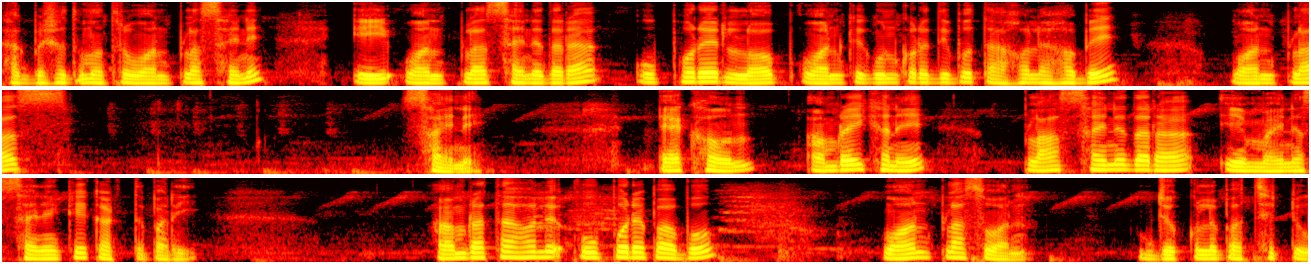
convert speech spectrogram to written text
থাকবে শুধুমাত্র ওয়ান প্লাস সাইনে এই ওয়ান প্লাস সাইনে দ্বারা উপরের লব ওয়ানকে গুণ করে দিব, তাহলে হবে ওয়ান প্লাস সাইনে এখন আমরা এখানে প্লাস সাইনে দ্বারা এই মাইনাস সাইনেকে কাটতে পারি? আমরা তাহলে উপরে পাবো ওয়ান প্লাস ওয়ান যোগ করলে পাচ্ছি টু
